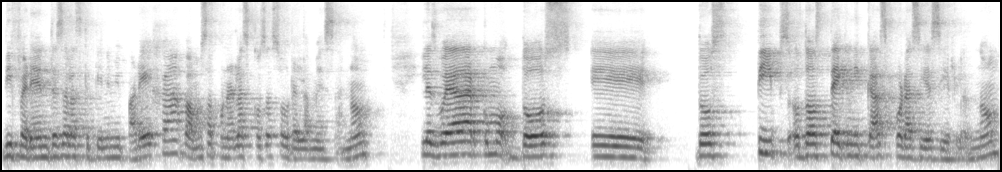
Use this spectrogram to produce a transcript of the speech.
diferentes a las que tiene mi pareja, vamos a poner las cosas sobre la mesa, ¿no? Les voy a dar como dos, eh, dos tips o dos técnicas, por así decirlo, ¿no?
